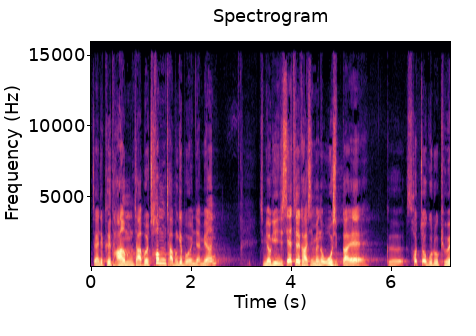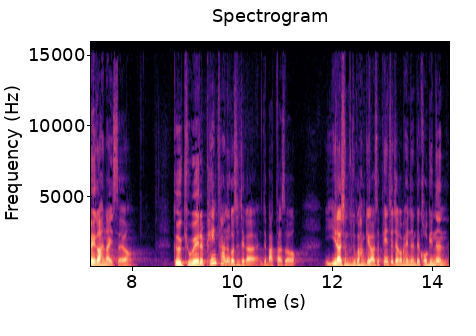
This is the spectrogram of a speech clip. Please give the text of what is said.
제가 이제 그 다음 잡을 처음 잡은 게 뭐였냐면 지금 여기 이제 시애틀 가시면 50가에 그 서쪽으로 교회가 하나 있어요. 그 교회를 페인트하는 것을 제가 이제 맡아서 일하신 분들과 함께 가서 페인트 작업을 했는데 거기는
